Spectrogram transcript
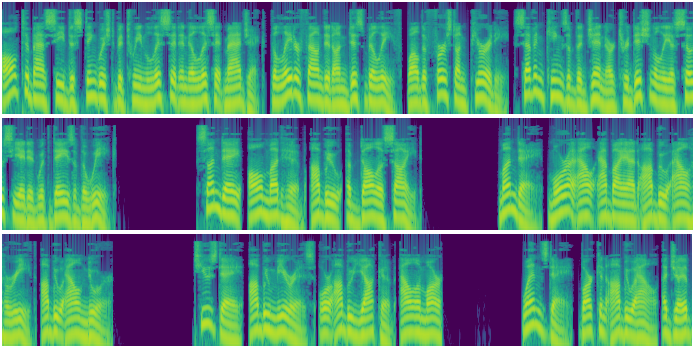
Al-Tabasi distinguished between licit and illicit magic, the later founded on disbelief, while the first on purity. Seven kings of the jinn are traditionally associated with days of the week. Sunday, al-Mudhib Abu Abdallah Sa'id. Monday, Mora al-Abayad Abu al-Harith Abu al-Nur. Tuesday, Abu Miraz or Abu Yaqub al-Amar. Wednesday, Barkan Abu al-Ajib.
